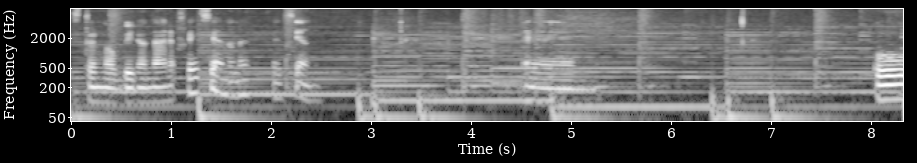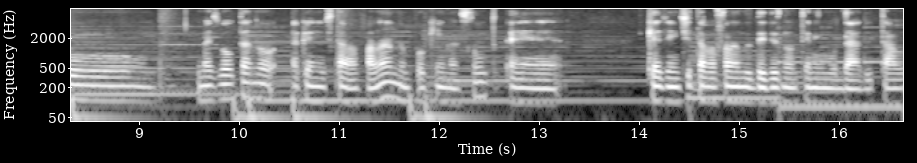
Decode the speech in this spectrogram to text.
Se tornou bilionária, foi esse ano, né? Foi esse ano. É... O... Mas voltando a que a gente estava falando, um pouquinho no assunto, é... que a gente estava falando deles não terem mudado e tal.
